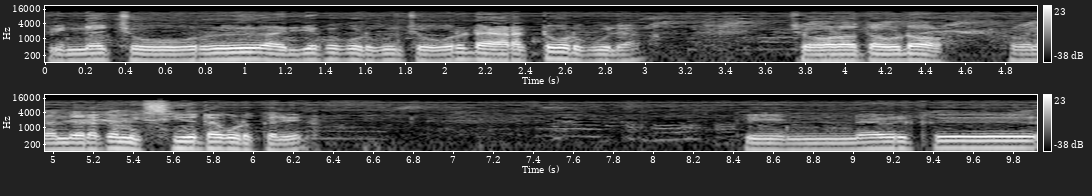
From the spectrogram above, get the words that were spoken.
പിന്നെ ചോറ് അരിയൊക്കെ കൊടുക്കും. ചോറ് ഡയറക്റ്റ് കൊടുക്കൂല. ചോളത്തോടോ അങ്ങനെ എന്തെങ്കിലുമൊക്കെ മിക്സ് ചെയ്തിട്ടാണ് കൊടുക്കൽ. പിന്നെ അവർക്ക്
